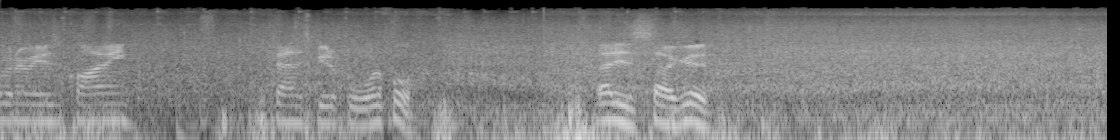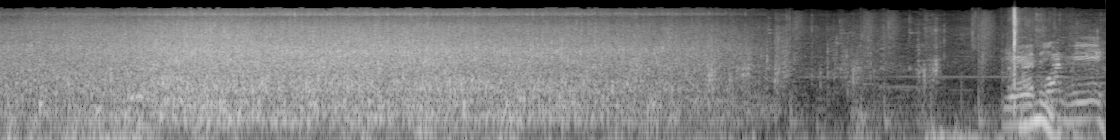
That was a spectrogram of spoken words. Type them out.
500 meters of climbing. Found this beautiful waterfall. That is so good. Yeah, Andy. one here.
